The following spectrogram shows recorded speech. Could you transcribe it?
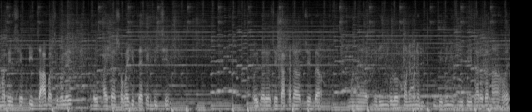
আমাদের সেফটি চাপ আছে বলে ওই ভাইটা সবাইকে জ্যাকেট দিচ্ছে। ওই ধারে হচ্ছে কাকাটা হচ্ছে মানে রিংগুলোর কোণে বেঁধে নিচ্ছে যাতে ইধার ওধার না হয়।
